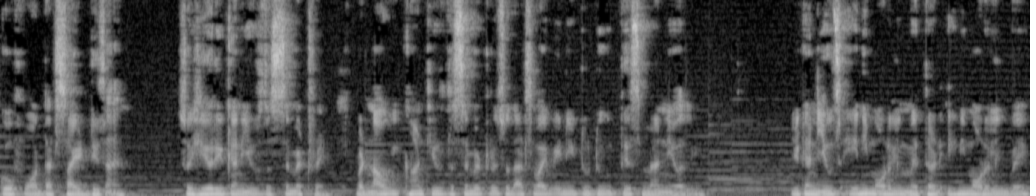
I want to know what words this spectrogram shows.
go for that side design. So here you can use the symmetry, but now we can't use the symmetry so that's why we need to do this manually. You can use any modeling method, any modeling way.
